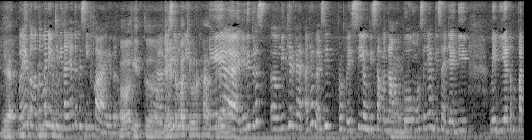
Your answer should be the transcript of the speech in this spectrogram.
Iya. Banyak teman-teman yang ceritanya tuh ke Siva gitu. Oh gitu. Nah, jadi terus ibu tempat mi- curhat iya, ya. jadi terus eh, mikir kan ada nggak sih profesi yang bisa menampung, Hmm. maksudnya bisa jadi media tempat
